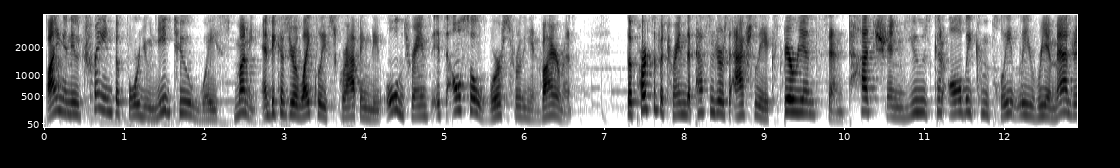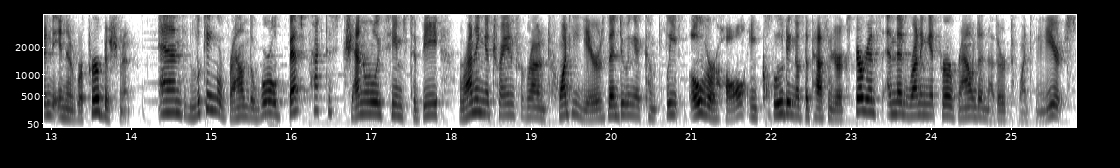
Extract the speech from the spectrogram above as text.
Buying a new train before you need to wastes money, and because you're likely scrapping the old trains, it's also worse for the environment. The parts of a train that passengers actually experience and touch and use can all be completely reimagined in a refurbishment. And looking around the world, best practice generally seems to be running a train for around 20 years, then doing a complete overhaul, including of the passenger experience, and then running it for around another 20 years.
